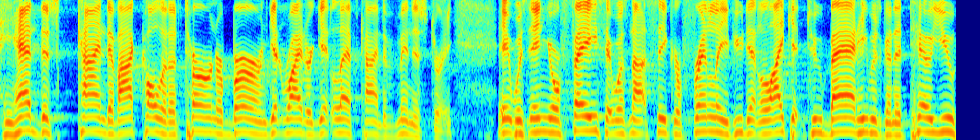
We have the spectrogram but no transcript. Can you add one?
He had this kind of, I call it a turn or burn, get right or get left kind of ministry. It was in your face. It was not seeker friendly. If you didn't like it too bad, he was going to tell you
